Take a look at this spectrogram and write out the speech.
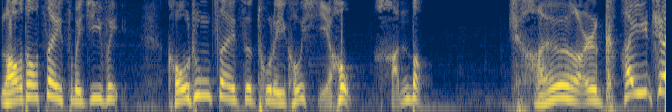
老道再次被击飞。口中再次吐了一口血后，喊道：“陈儿开阵！”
